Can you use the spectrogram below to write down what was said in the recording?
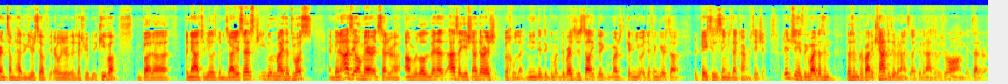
and some had the gears of earlier. It was actually Rabbi Akiva, but uh, but now it's Rabbi Ben Azariah says Ki'ilu and Ben Azai Omer, etc. Amrulol Ben Azai Yeshna. Meaning that the the is just telling the Gemara is giving you a different gear girsa, which basically is the same as that conversation. What's interesting is the Gemara doesn't doesn't provide a counter to Ben Azai, like the Ben Azai was wrong, etc.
